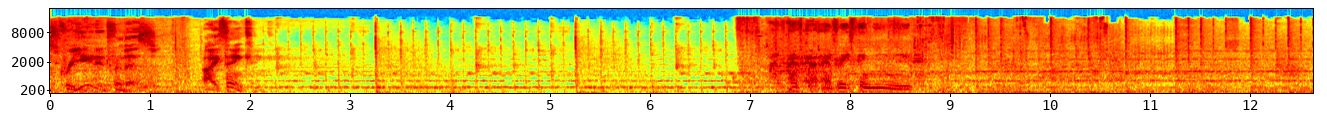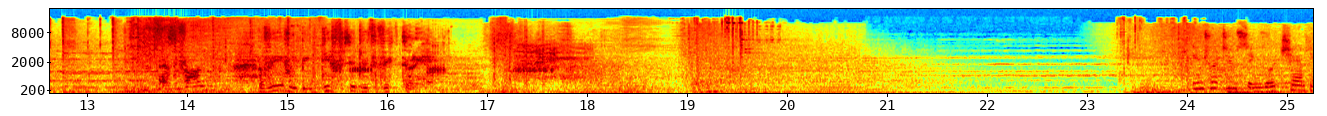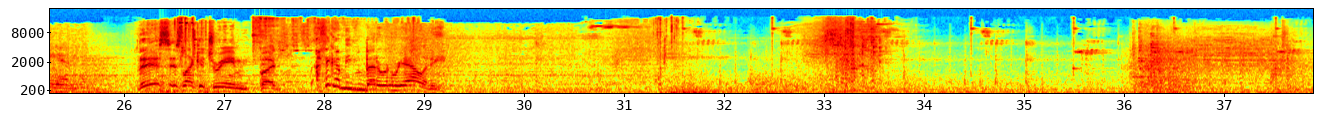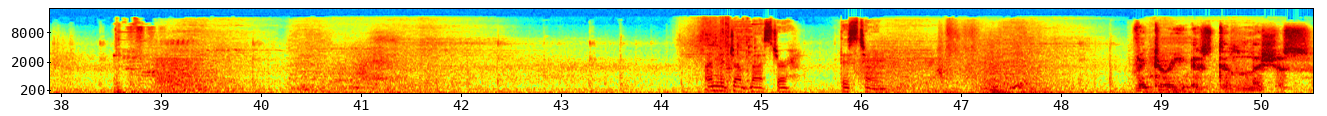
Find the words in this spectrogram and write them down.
I was created for this. I think. I've got everything you need. As one, we will be gifted with victory. Introducing your champion. This is like a dream, but I think I'm even better in reality. I'm the jump master. This time. Victory is delicious.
